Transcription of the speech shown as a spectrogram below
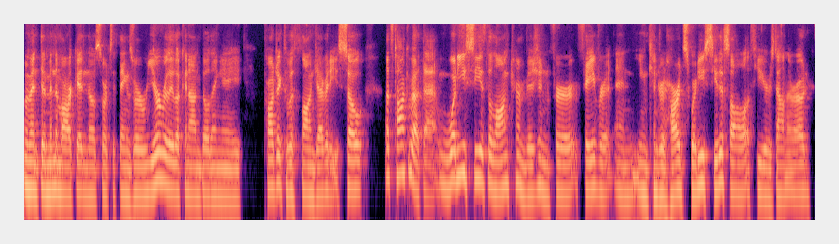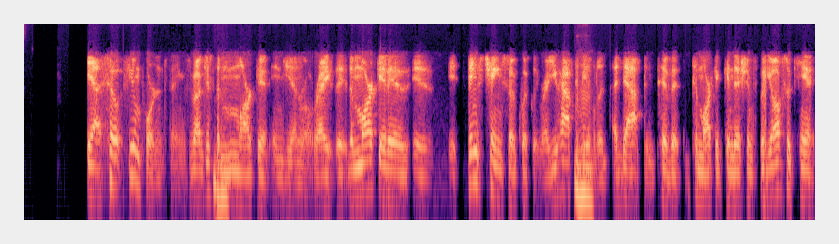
momentum in the market and those sorts of things where you're really looking on building a project with longevity so let's talk about that what do you see as the long-term vision for Favrit and in kindred hearts where do you see this all a few years down the road yeah so a few important things about just the mm-hmm. market in general right the, the market is is it, things change so quickly, right? You have to mm-hmm. be able to adapt and pivot to market conditions, but you also can't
